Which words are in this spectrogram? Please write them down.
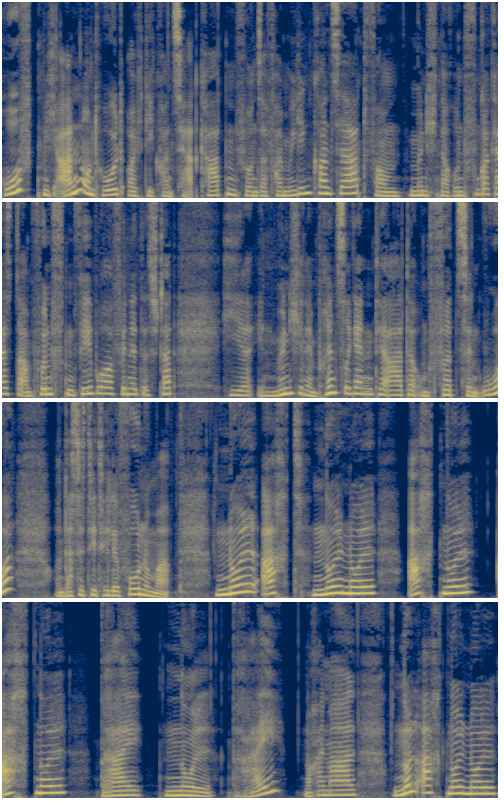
Ruft mich an und holt euch die Konzertkarten für unser Familienkonzert vom Münchner Rundfunkorchester. Am 5. Februar findet es statt, hier in München im Prinzregententheater um 14 Uhr. Und das ist die Telefonnummer 0800 80 80 303. Noch einmal 0800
